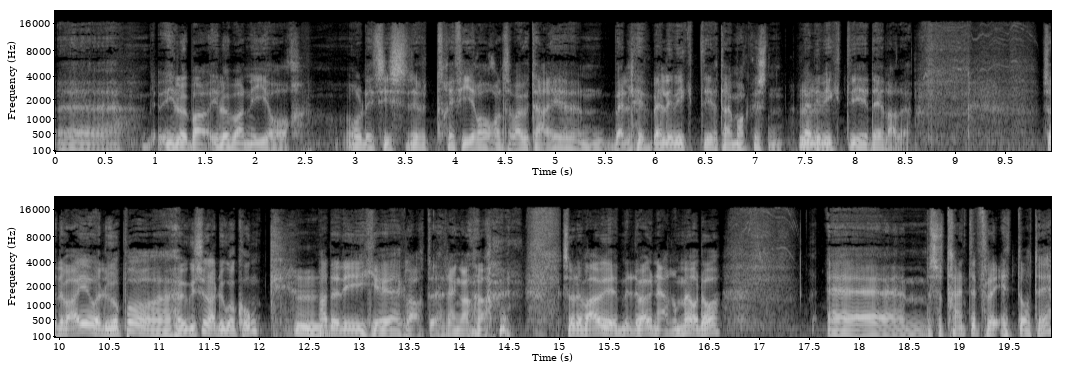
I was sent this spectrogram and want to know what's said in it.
Uh, i, løpet I løpet av ni år. Og de siste tre-fire årene så var jo Terje en veldig, veldig viktig, Terje Markussen, veldig viktig del av det. Så det var jo, jeg lurer på, Haugesund hadde jo gått konk, hadde de ikke klart det den gangen. Så det var jo, det var jo nærme, og da eh, så trente jeg fløy ett år til.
